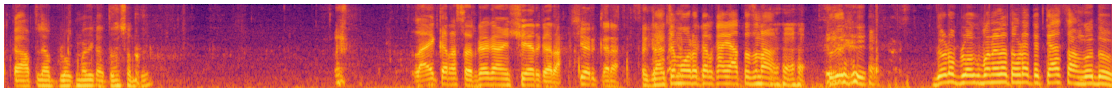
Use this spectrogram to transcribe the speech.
काय आपल्या ब्लॉगमध्ये काय दोन शब्द? लाईक करा सरकार आणि शेअर करा. शेअर करा. सगळ्याच्या मोर त्याला काही आताच ना. जेवढं ब्लॉग बनवला तेवढा ते त्याच सांगतो.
